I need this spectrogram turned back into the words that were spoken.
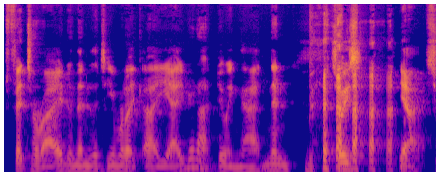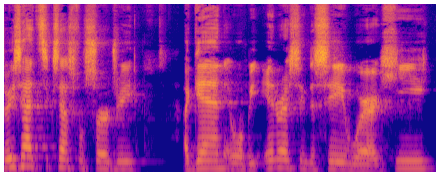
fit to ride. And then the team were like, uh, yeah, you're not doing that. And then, so he's, yeah, so he's had successful surgery. Again, it will be interesting to see where he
